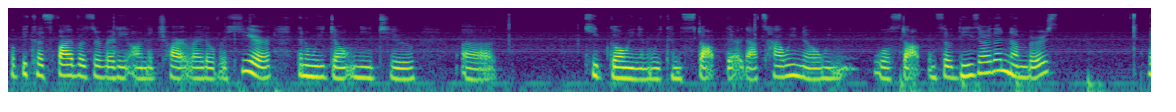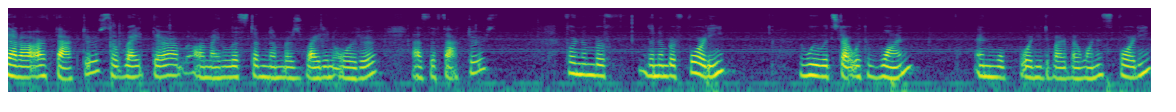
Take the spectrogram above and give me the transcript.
but because 5 was already on the chart right over here, then we don't need to uh, keep going and we can stop there. That's how we know we will stop. And so these are the numbers that are our factors. So right there are, are my list of numbers right in order as the factors. For number the number 40, we would start with 1 and 40 divided by 1 is 40.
